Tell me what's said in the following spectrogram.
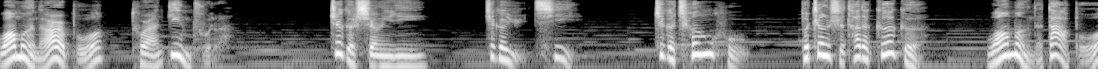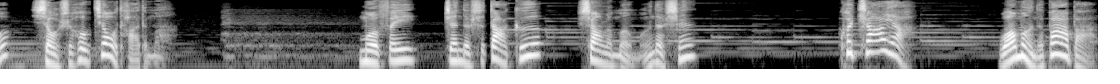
王猛的二伯突然定住了。这个声音，这个语气，这个称呼，不正是他的哥哥王猛的大伯小时候叫他的吗？莫非真的是大哥上了猛猛的身？快扎呀！王猛的爸爸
